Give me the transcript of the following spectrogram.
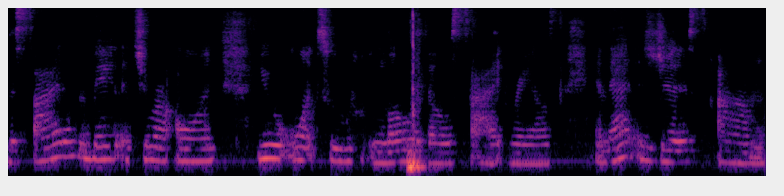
the side of the bed that you are on, you want to lower those side rails. And that is just um,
